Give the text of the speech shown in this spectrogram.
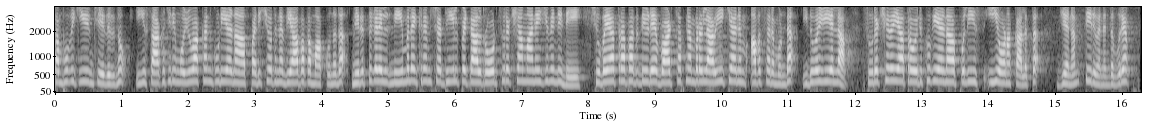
സംഭവിക്കുകയും ചെയ്തിരുന്നു. ഈ സാഹചര്യം ഒഴിവാക്കാൻ കൂടിയാണ് പരിശോധന വ്യാപകമാക്കുന്നത്. നിരത്തുകളിൽ നിയമലംഘനം ശ്രദ്ധയിൽപ്പെട്ടാൽ റോഡ് സുരക്ഷാ മാനേജ്മെന്റിന്റെ ശുഭയാത്രാ പദ്ധതിയുടെ വാട്സാപ്പ് നമ്പറിൽ അറിയിക്കാനും അവസരമുണ്ട്. ഇതുവഴിയെല്ലാം സുരക്ഷിത യാത്ര ഒരുക്കുകയാണ് പോലീസ് ഈ ഓണക്കാലത്ത്. ജനം തിരുവനന്തപുരം.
